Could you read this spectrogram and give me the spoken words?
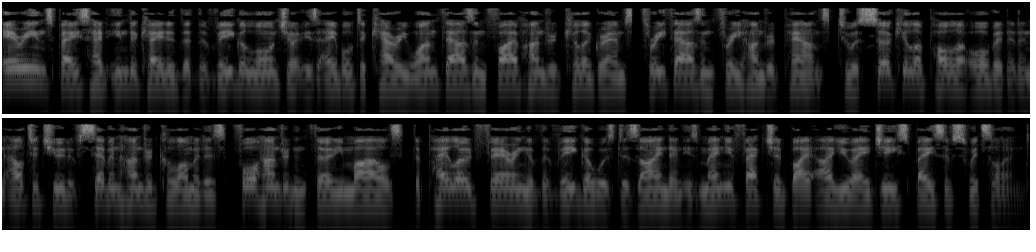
Arianespace had indicated that the Vega launcher is able to carry 1,500 kilograms (3,300 pounds) to a circular polar orbit at an altitude of 700 kilometers (430 miles). The payload fairing of the Vega was designed and is manufactured by RUAG Space of Switzerland.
